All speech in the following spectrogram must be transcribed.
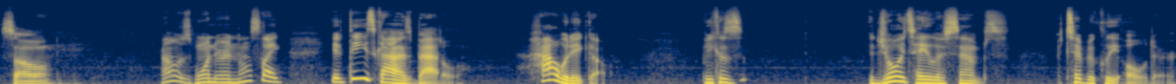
So I was wondering, I was like, if these guys battle, how would it go? Because Joy Taylor simps are typically older.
